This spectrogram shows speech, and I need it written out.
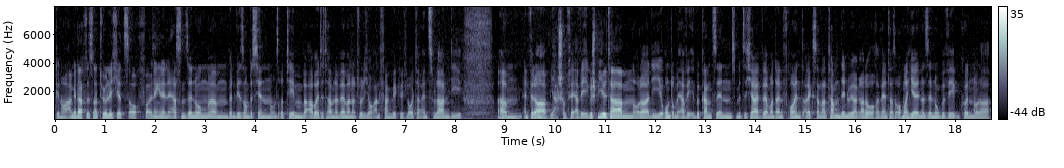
Genau, angedacht ist natürlich jetzt auch vor allen Dingen in den ersten Sendungen, ähm, wenn wir so ein bisschen unsere Themen bearbeitet haben, dann werden wir natürlich auch anfangen, wirklich Leute einzuladen, die ähm, entweder ja schon für RWE gespielt haben oder die rund um RWE bekannt sind. Mit Sicherheit werden wir deinen Freund Alexander Tamm, den du ja gerade auch erwähnt hast, auch mal hier in der Sendung bewegen können oder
